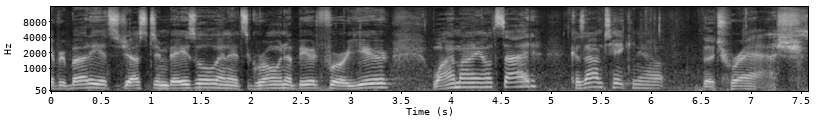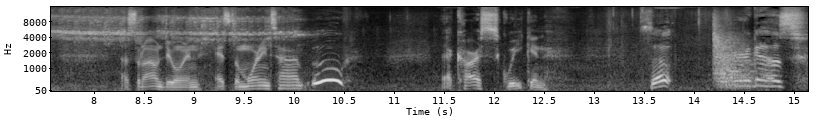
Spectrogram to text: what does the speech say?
everybody, it's Justin Basl and it's growing a beard for a year. Why am I outside? Because I'm taking out the trash. That's what I'm doing. It's the morning time. Ooh, that car is squeaking. So, there it goes.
